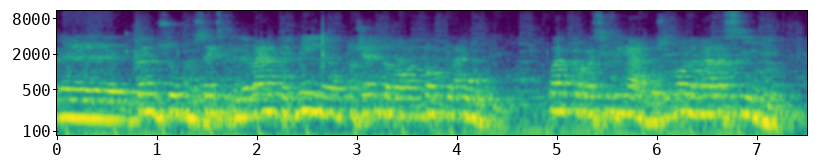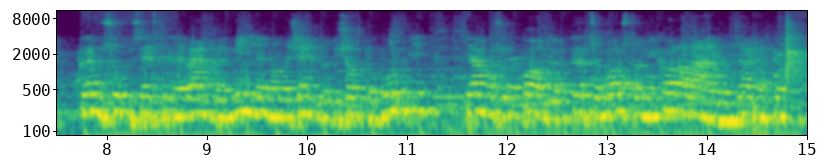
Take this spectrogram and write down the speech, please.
eh, Club Sub Sestri Levante 1898 punti. Quarto classificato Simone Marassini, Club Sub Sestri Levante 1918 punti. Siamo sul podio al terzo posto Nicola Laio, già campione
